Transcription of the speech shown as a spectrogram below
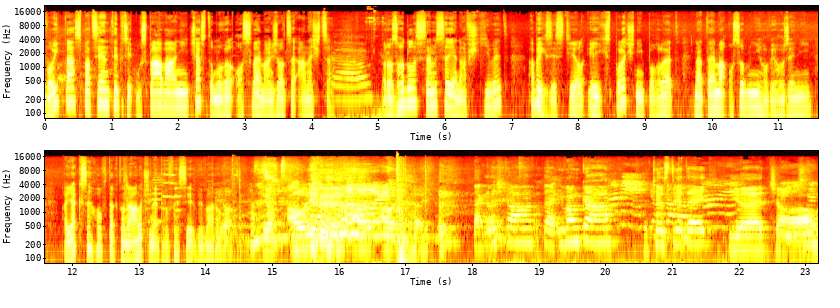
Vojta s pacienty při uspávání často mluvil o své manželce Anešce. Rozhodl jsem se je navštívit, abych zjistil jejich společný pohled na téma osobního vyhoření a jak se ho v takto náročné profesi vyvarovat. Ahoj. ahoj, ahoj. Tak Aneška, to je Ivanka, čerstvě teď. Je, čau.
